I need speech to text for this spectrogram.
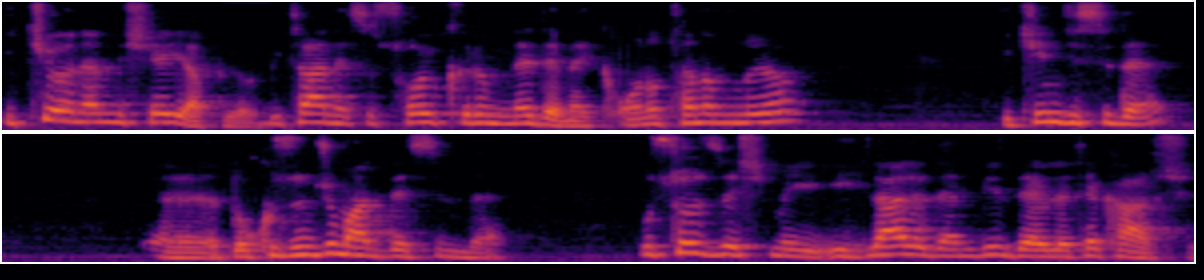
iki önemli şey yapıyor. Bir tanesi soykırım ne demek onu tanımlıyor. İkincisi de 9. maddesinde bu sözleşmeyi ihlal eden bir devlete karşı,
